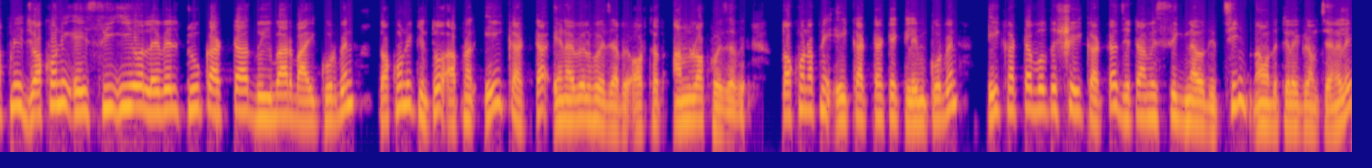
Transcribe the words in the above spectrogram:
আপনি যখনই এই সিইও লেভেল টু কার্ডটা দুইবার বাই করবেন, তখনই কিন্তু আপনার এই কার্ডটা এনাবেল হয়ে যাবে, অর্থাৎ আনলক হয়ে যাবে। তখন আপনি এই কার্ডটাকে ক্লেম করবেন এই কার্ডটা বলতে সেই কার্ডটা যেটা আমি সিগন্যাল দিচ্ছি আমাদের টেলিগ্রাম চ্যানেলে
